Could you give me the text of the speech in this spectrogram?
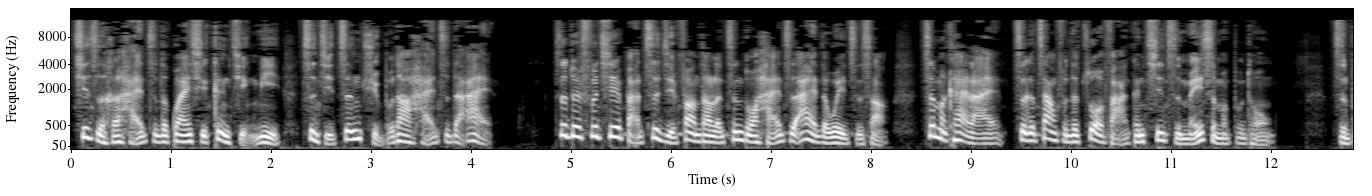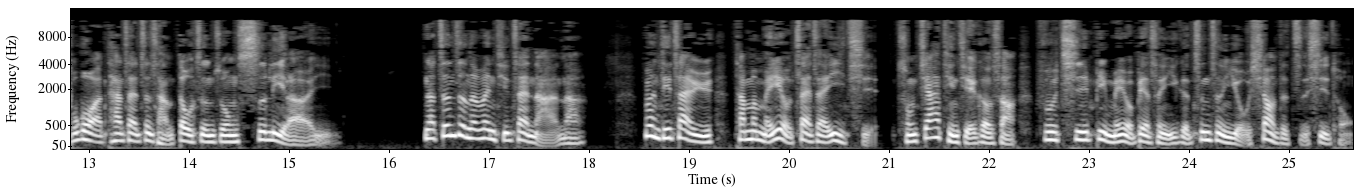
妻子和孩子的关系更紧密，自己争取不到孩子的爱。这对夫妻把自己放到了争夺孩子爱的位置上。这么看来，这个丈夫的做法跟妻子没什么不同，只不过他在这场斗争中失利了而已。那真正的问题在哪呢？问题在于他们没有站在一起。从家庭结构上，夫妻并没有变成一个真正有效的子系统。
